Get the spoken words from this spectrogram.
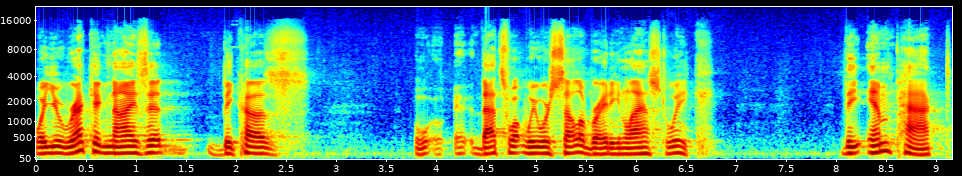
Well, you recognize it because that's what we were celebrating last week. The impact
